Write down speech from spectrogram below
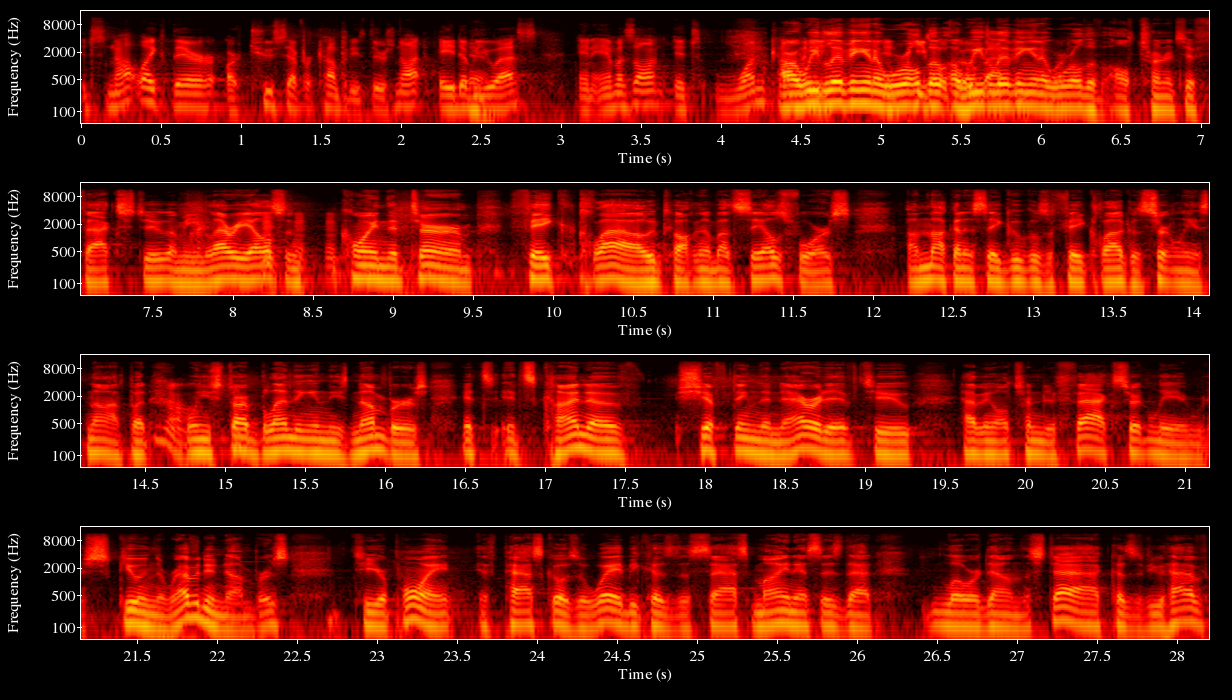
it's not like there are two separate companies. There's not AWS and Amazon. It's one company. Are we living in a world? Of, are we living in a world of alternative facts, too? I mean, Larry Ellison coined the term "fake cloud," talking about Salesforce. I'm not going to say Google's a fake cloud because certainly it's not. But No. when you start blending in these numbers, it's it's kind of shifting the narrative to having alternative facts, certainly skewing the revenue numbers. To your point, if PaaS goes away because the SaaS minus is that lower down the stack, because if you have,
